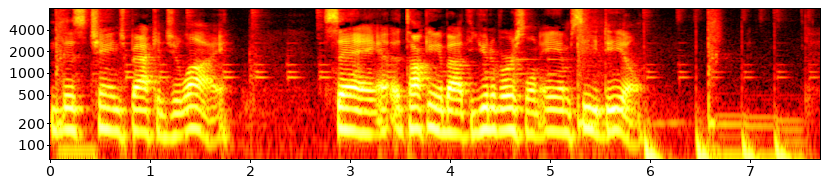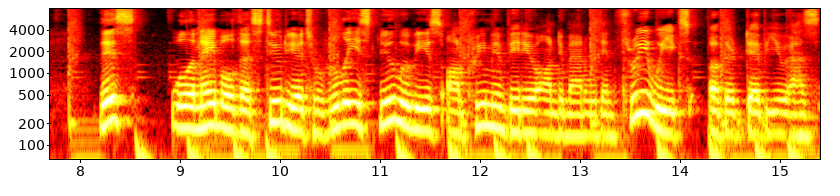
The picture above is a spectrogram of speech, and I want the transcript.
this change back in July, saying, uh, talking about the Universal and AMC deal. This will enable the studio to release new movies on premium video on demand within three weeks of their debut as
